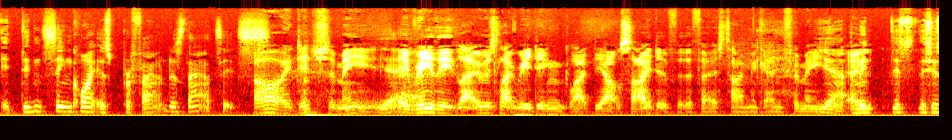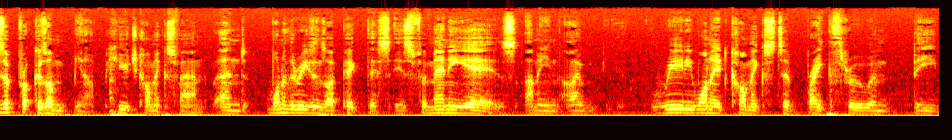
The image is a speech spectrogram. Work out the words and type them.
it didn't seem quite as profound as that. It's Oh, it did to me. Yeah. It really like it was like reading like The Outsider for the first time again for me. Yeah, I mean this this is a because I'm you know a huge comics fan, and one of the reasons I picked this is for many years. I mean, I really wanted comics to break through and be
